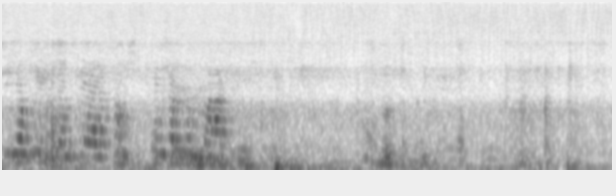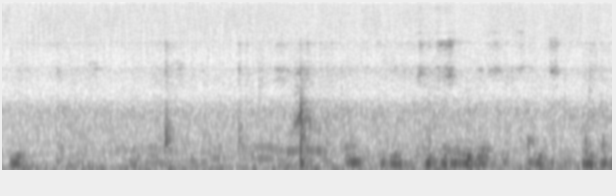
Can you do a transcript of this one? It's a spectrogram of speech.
신용 기획점 PR 행사 평가하기. 주시면 수상한 것이 없다고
